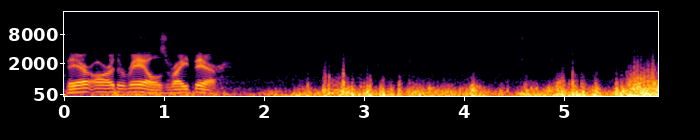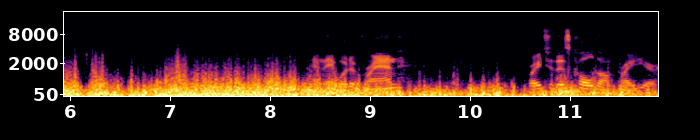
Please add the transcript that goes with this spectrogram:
There are the rails right there. And they would have ran right to this coal dump right here.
